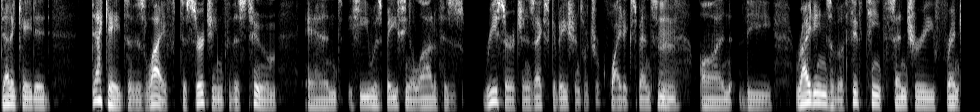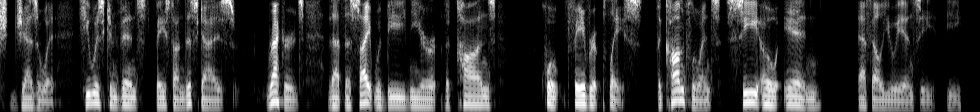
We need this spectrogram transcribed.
dedicated decades of his life to searching for this tomb, and he was basing a lot of his research and his excavations, which were quite expensive, mm. on the writings of a 15th century French Jesuit. He was convinced, based on this guy's records, that the site would be near the Khan's quote favorite place, the confluence, C O N F L U E N C E,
